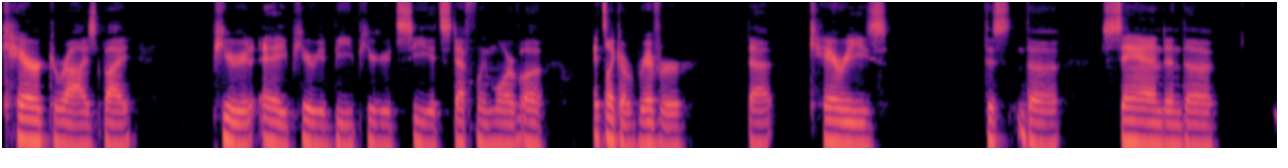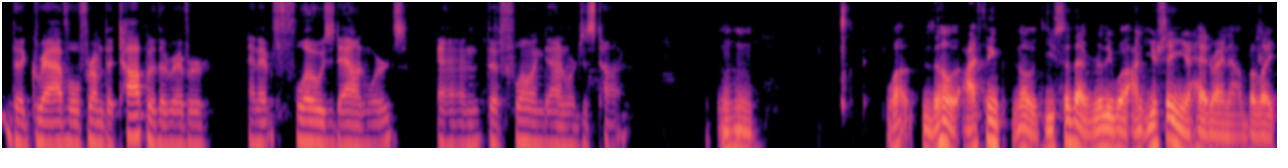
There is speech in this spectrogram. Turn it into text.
characterized by period A, period B, period C. It's definitely more of a it's like a river that carries this the sand and the the gravel from the top of the river and it flows downwards and the flowing downwards is time. Mm-hmm. Well, no, I think no. You said that really well. You're shaking your head right now, but like,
